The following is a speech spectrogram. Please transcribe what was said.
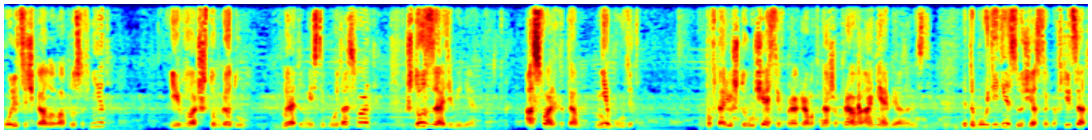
К улице Чкалова вопросов нет. И в 26 году на этом месте будет асфальт. Что сзади меня? Асфальта там не будет. Повторюсь, что участие в программах «Наше право», а не обязанность. Это будет единственный участок, в 30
